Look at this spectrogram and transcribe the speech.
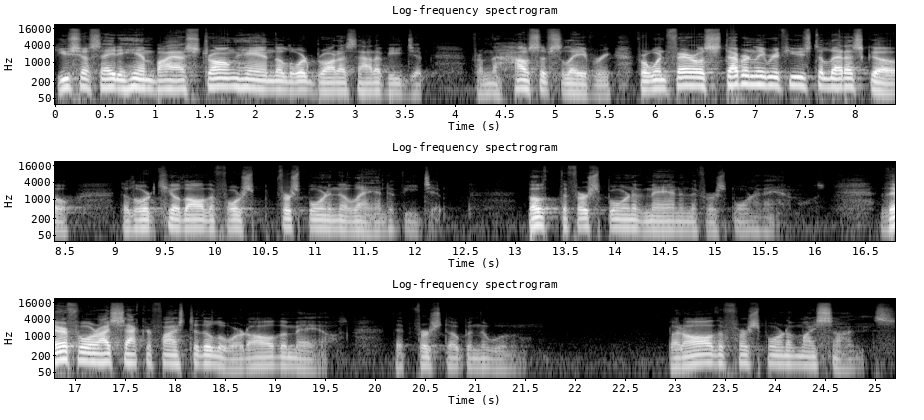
You shall say to him, By a strong hand the Lord brought us out of Egypt from the house of slavery. For when Pharaoh stubbornly refused to let us go, the Lord killed all the firstborn in the land of Egypt, both the firstborn of man and the firstborn of animals. Therefore I sacrifice to the Lord all the males that first opened the womb. But all the firstborn of my sons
